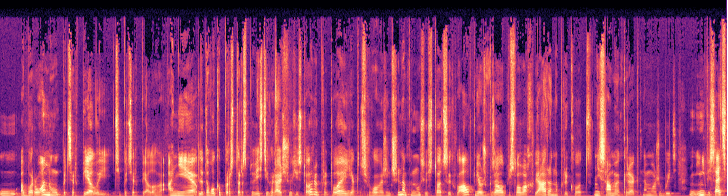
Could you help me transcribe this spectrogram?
у абарону пацярпелый ці пацярпелага а не для того каб просто распавесці гарачую гісторыю про тое як чарговая жанчына апынулася ў сітуацыі гвалт я уже казала пра слова ахвяра напрыклад. Не самая карэктная можа быть не пісаць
